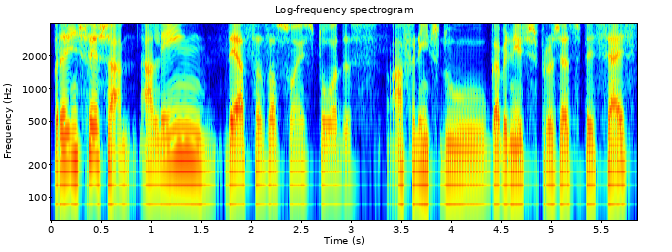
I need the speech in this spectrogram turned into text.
Para a gente fechar, além dessas ações todas à frente do Gabinete de Projetos Especiais,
